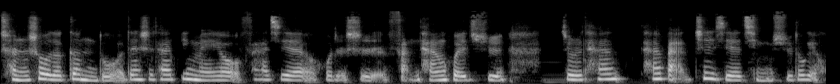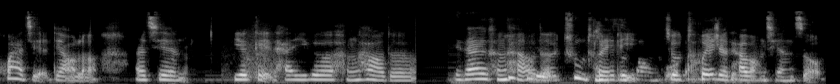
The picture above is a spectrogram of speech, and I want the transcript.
承受的更多，但是他并没有发泄或者是反弹回去，就是他他把这些情绪都给化解掉了，而且也给他一个很好的，给他很好的助推力，就推着他往前走。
